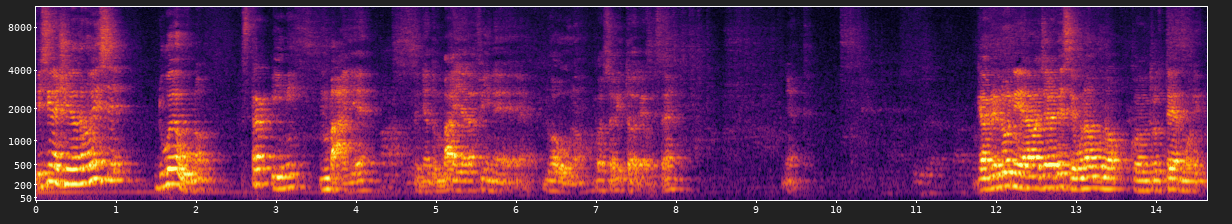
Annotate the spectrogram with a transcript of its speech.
Iesina Cinatanovese 2-1, Strappini, Mbaie, segnato Mbaie alla fine 2-1, grossa vittoria questa, eh? Niente. Gabrielloni e la Mageradese 1-1 contro il Termoli,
